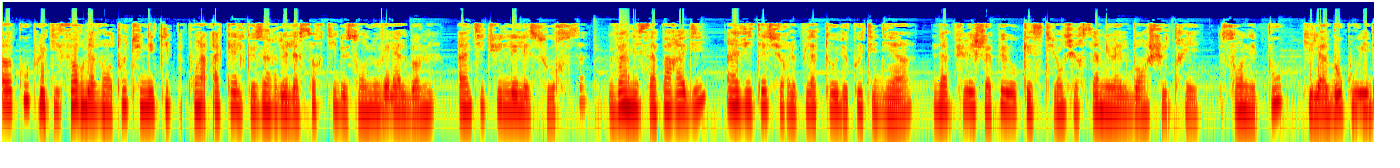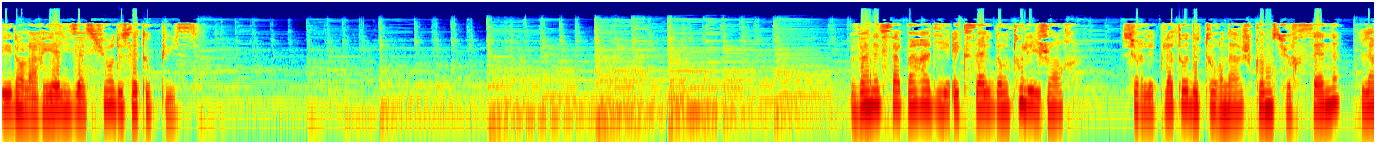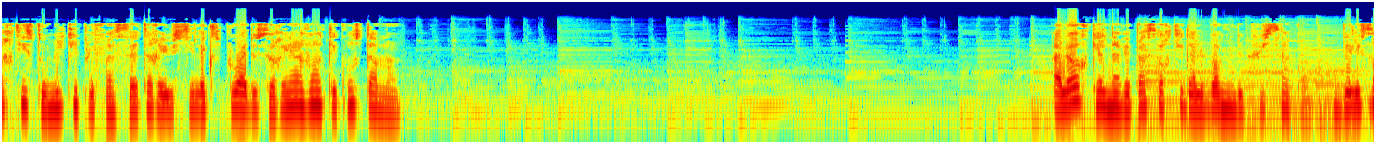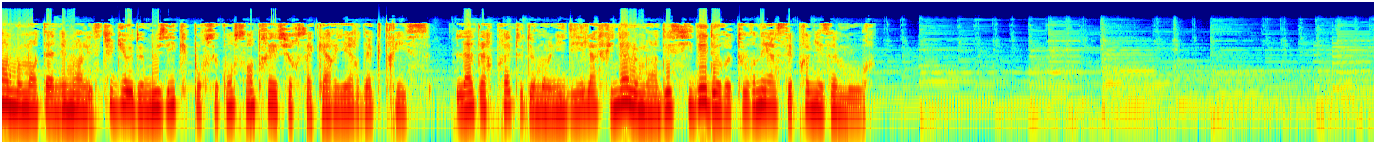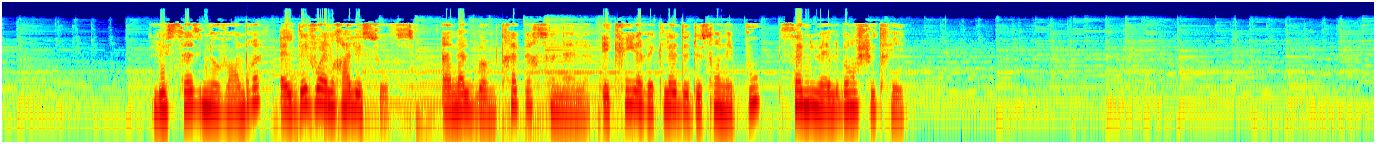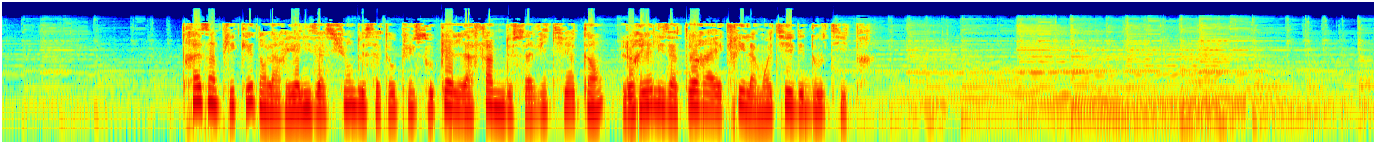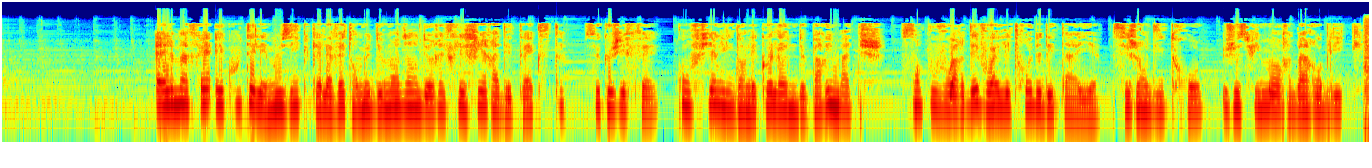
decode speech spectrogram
Un couple qui forme avant tout une équipe. À quelques heures de la sortie de son nouvel album, intitulé Les Sources, Vanessa Paradis, invitée sur le plateau de Quotidien, n'a pu échapper aux questions sur Samuel Banchutré, son époux, qui l'a beaucoup aidé dans la réalisation de cet opus. Vanessa Paradis excelle dans tous les genres, sur les plateaux de tournage comme sur scène, l'artiste aux multiples facettes réussit l'exploit de se réinventer constamment. Alors qu'elle n'avait pas sorti d'album depuis 5 ans, délaissant momentanément les studios de musique pour se concentrer sur sa carrière d'actrice, l'interprète de Mon Idylle a finalement décidé de retourner à ses premiers amours. Le 16 novembre, elle dévoilera Les Sources, un album très personnel, écrit avec l'aide de son époux, Samuel Banchutré. Très impliqué dans la réalisation de cet opus auquel la femme de sa vie tient tant, le réalisateur a écrit la moitié des douze titres. Elle m'a fait écouter les musiques qu'elle avait en me demandant de réfléchir à des textes, ce que j'ai fait, confie-t-il dans les colonnes de Paris Match, sans pouvoir dévoiler trop de détails. Si j'en dis trop, je suis mort barre oblique.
